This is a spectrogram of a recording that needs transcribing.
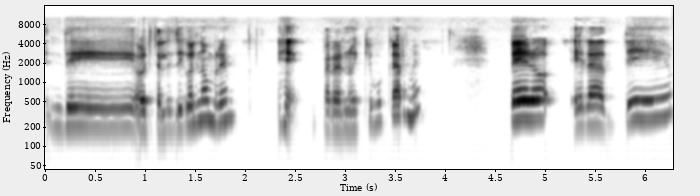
de... ahorita les digo el nombre, para no equivocarme, pero era de...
